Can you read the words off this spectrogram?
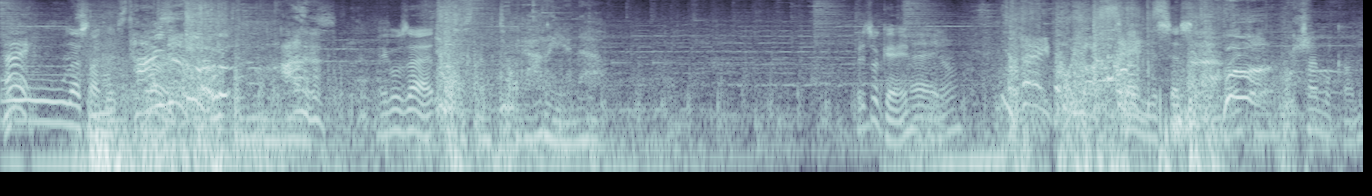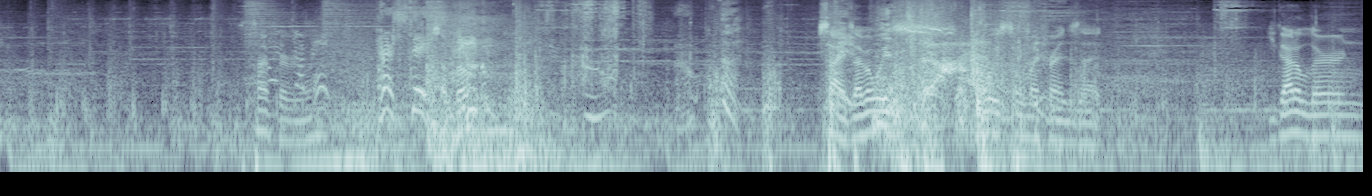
Hey! Oh, that's not good. Time There goes that. Just need to get out of here now. But it's okay, you know? Pay for your It's not a sins! necessity. in Your time will come. It's time for everyone. Catch this! Up, bro? Besides, I've always, I've always told my friends that you gotta learn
